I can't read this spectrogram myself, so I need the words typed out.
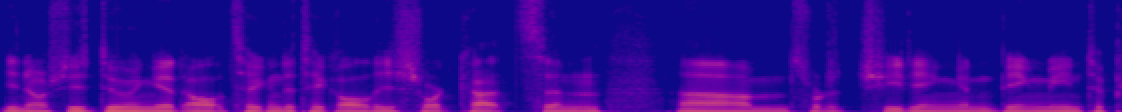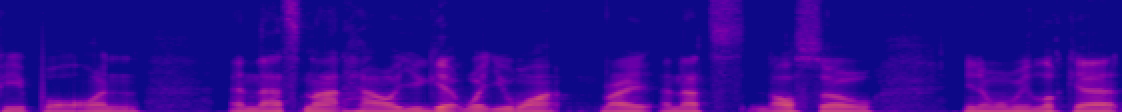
you know she's doing it all taking to take all these shortcuts and um, sort of cheating and being mean to people. And and that's not how you get what you want right? And that's also you know when we look at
